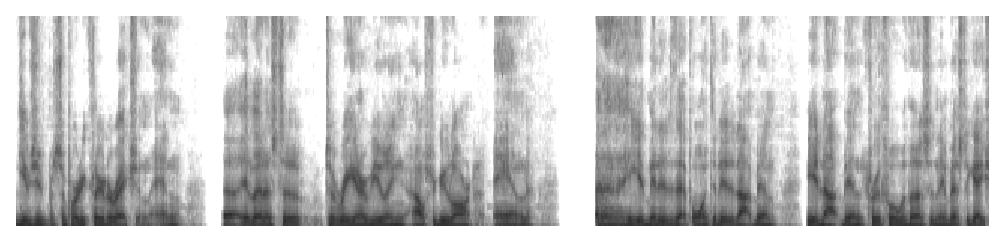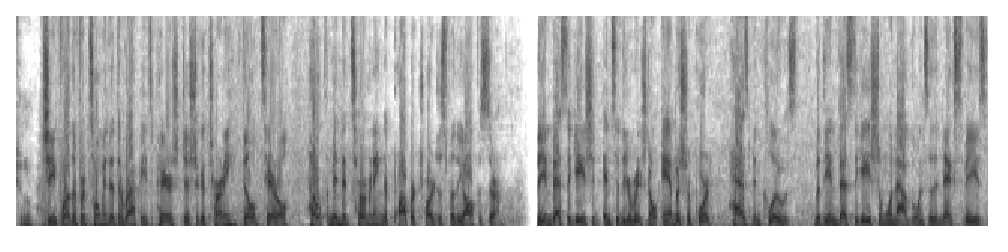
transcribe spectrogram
gives you some pretty clear direction. And uh, it led us to, to re interviewing Officer Goulart. And he admitted at that point that it had not been he had not been truthful with us in the investigation. Chief Weatherford told me that the Rapides Parish District Attorney, Philip Terrell, helped him in determining the proper charges for the officer. The investigation into the original ambush report has been closed, but the investigation will now go into the next phase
